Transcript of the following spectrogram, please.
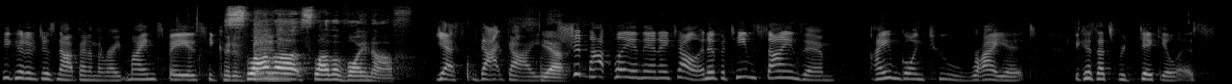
he could have just not been in the right mind space. He could have Slava Slava Voinov. Yes, that guy Yeah. should not play in the NHL. And if a team signs him, I am going to riot because that's ridiculous.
